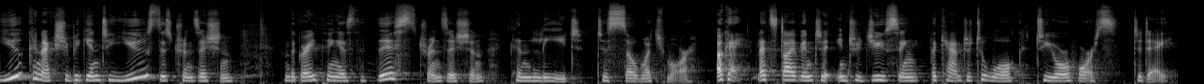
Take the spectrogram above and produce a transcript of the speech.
you can actually begin to use this transition. And the great thing is that this transition can lead to so much more. Okay, let's dive into introducing the canter to walk to your horse today.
